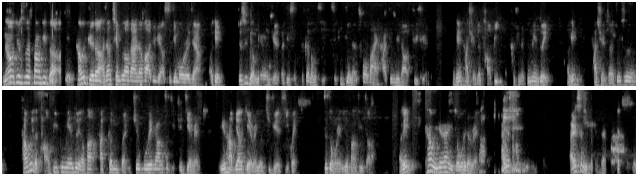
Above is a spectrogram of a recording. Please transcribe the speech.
然后就是放弃者，OK，他会觉得好像签不到单的话，就觉得世界末日这样，OK，就是有没有人觉得就是这个东西是一点的挫败，他就遇到拒绝，OK，他选择逃避，他选择不面对，OK，他选择就是。他为了逃避不面对的话，他根本就不会让自己去见人，因为他不要给人有拒绝的机会，这种人就放弃者了。OK，看我现在你周围的人，还是还是你本身，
